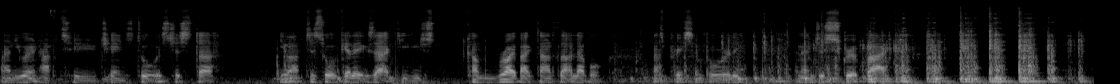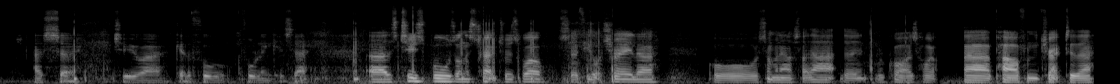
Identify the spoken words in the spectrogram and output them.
and you won't have to change at all. It's just, uh, you have to sort of get it exact. You can just come right back down to that level. That's pretty simple really. And then just screw it back as so to uh, get the full full linkage there. Uh, there's two spools on this tractor as well. So if you've got a trailer or something else like that that requires high uh, power from the tractor there,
